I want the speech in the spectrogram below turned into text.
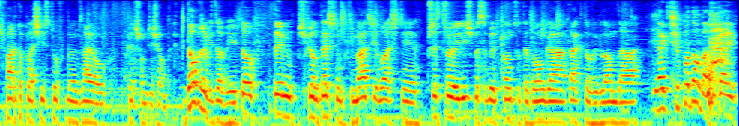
czwartoklasistów bym zajął pierwszą dziesiątkę. Dobrze widzowie, i to w tym świątecznym klimacie właśnie przystroiliśmy sobie w końcu te bonga, tak to wygląda. Jak Ci się podoba tutaj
